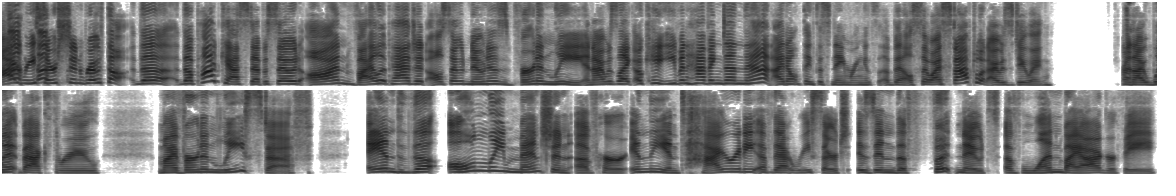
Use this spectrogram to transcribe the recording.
I researched and wrote the, the the podcast episode on Violet Paget, also known as Vernon Lee, and I was like, okay, even having done that, I don't think this name rings a bell. So I stopped what I was doing, and I went back through my Vernon Lee stuff. And the only mention of her in the entirety of that research is in the footnotes of one biography.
